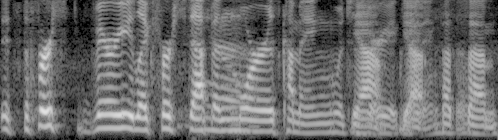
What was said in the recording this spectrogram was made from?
it's the first very like first step, Yeah. and more is coming, which is yeah very exciting. yeah that's so. um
